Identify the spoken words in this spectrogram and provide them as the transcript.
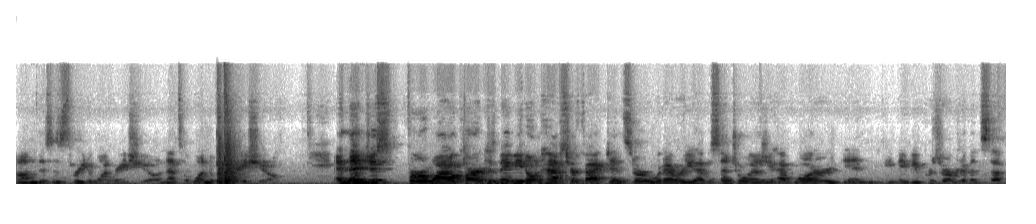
Um, this is three to one ratio, and that's a one to one ratio. And then just for a wild card, because maybe you don't have surfactants or whatever, you have essential oils, you have water, and maybe a preservative and stuff.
